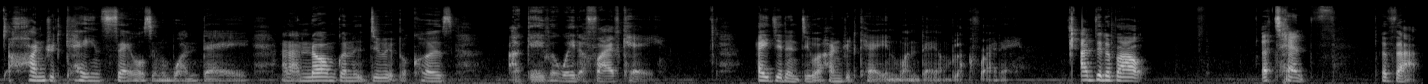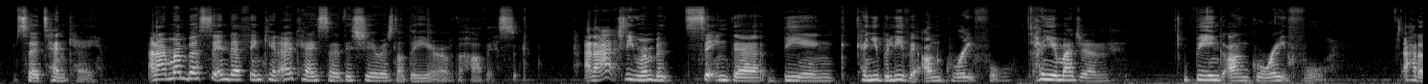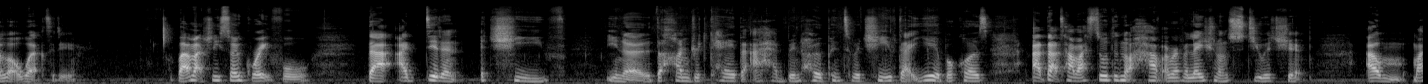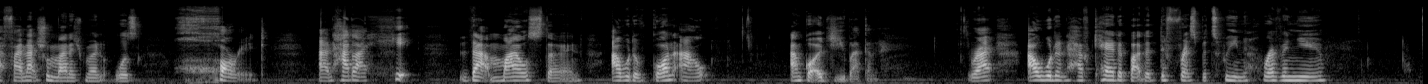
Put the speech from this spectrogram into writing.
100k in sales in one day. And I know I'm going to do it because I gave away the 5k. I didn't do 100k in one day on Black Friday. I did about a tenth of that. So 10k. And I remember sitting there thinking, okay, so this year is not the year of the harvest. And I actually remember sitting there being, can you believe it, ungrateful. Can you imagine being ungrateful? I had a lot of work to do. But I'm actually so grateful that I didn't achieve, you know, the 100k that I had been hoping to achieve that year because at that time I still did not have a revelation on stewardship. Um, my financial management was horrid. And had I hit that milestone, I would have gone out and got a G-Wagon, right? I wouldn't have cared about the difference between revenue,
